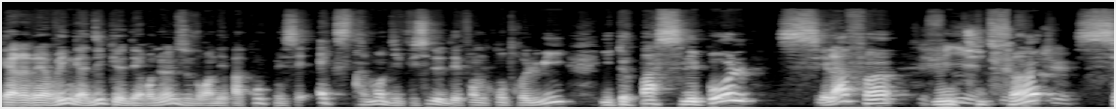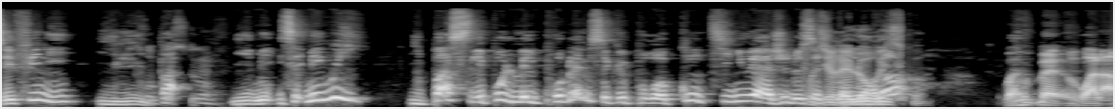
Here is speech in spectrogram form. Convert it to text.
Kyrie Irving a dit que Deron Williams, vous vous rendez pas compte, mais c'est extrêmement difficile de défendre contre lui. Il te passe l'épaule, c'est la fin. Une petite fin, c'est fini. Il, Trop pa- costaud. il- mais, oui, il passe l'épaule. Mais le problème, c'est que pour continuer à agir de On cette manière-là, Ben, voilà.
